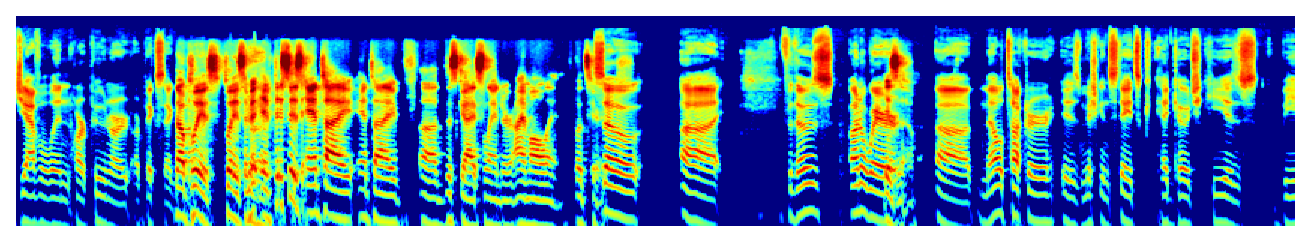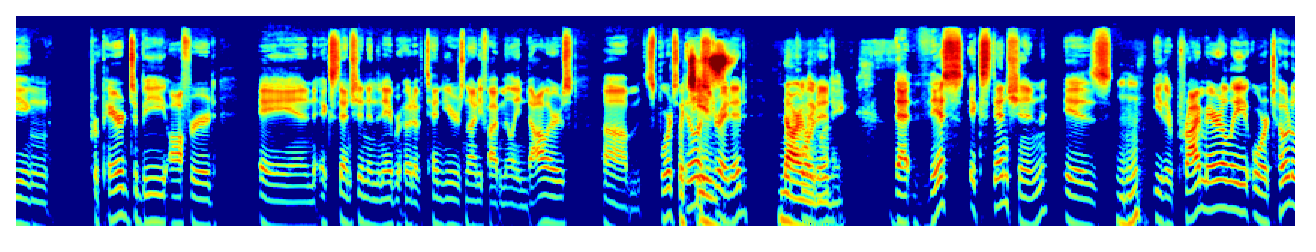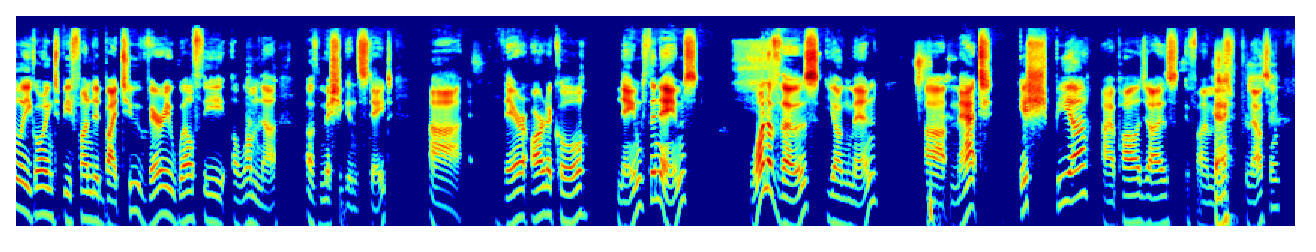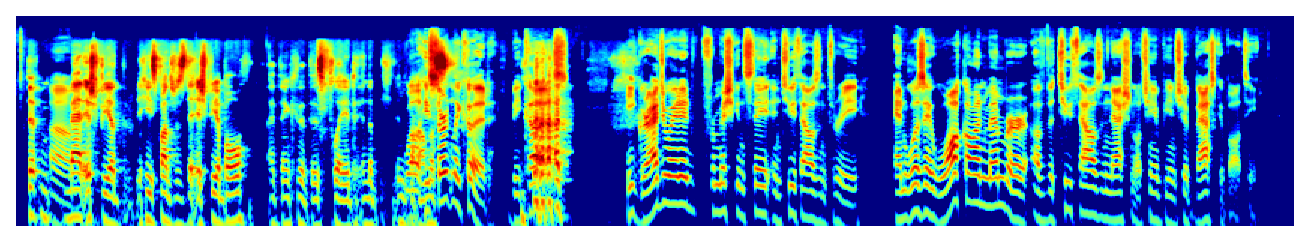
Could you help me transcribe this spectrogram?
javelin harpoon our, our pick segment. No, please, please. If, it, if this is anti anti uh, this guy slander, I'm all in. Let's hear So, uh, for those unaware, uh, Mel Tucker is Michigan State's head coach. He is being prepared to be offered an extension in the neighborhood of 10 years, $95 million. Um, Sports Which is- Illustrated Gnarly reported- money. That this extension is hmm either primarily or totally going to be funded by two very wealthy alumna of Michigan State. Uh, their article named the names. One of those young men, uh, Matt Ishbia, I apologize if I'm Okay. mispronouncing. The, Um, Matt Ishbia, he sponsors the Ishbia Bowl. I think that this played in the. In the Well, he certainly could because he graduated from Michigan State in 2003 and was a walk-on member of the 2000 national championship basketball team.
